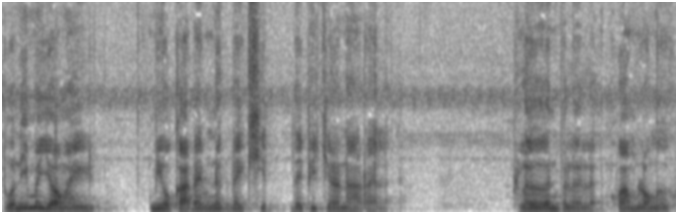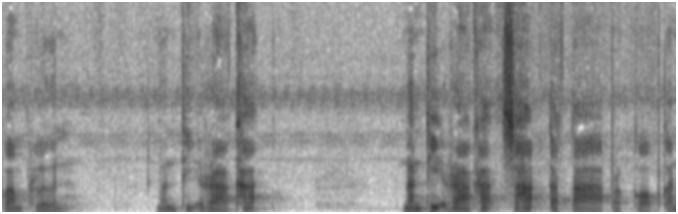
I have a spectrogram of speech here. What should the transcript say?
ตัวนี้ไม่ยอมให้มีโอกาสได้นึกได้คิดได้พิจารณาอะไรละเพลินไปเลยแหละความหลงคือความเพลิน นันทิราคะ นันทิราคะสหกตาประกอบกัน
